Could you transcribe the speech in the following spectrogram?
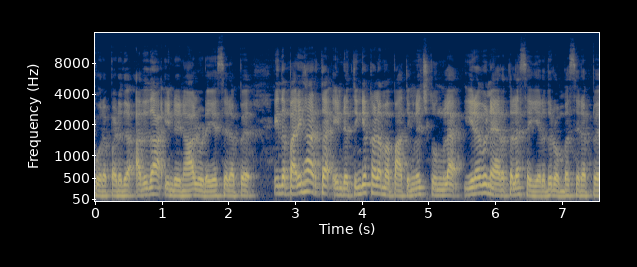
கூறப்படுது. அதுதான் இன்றைய நாளுடைய சிறப்பு. இந்த பரிகாரத்தை இன்று திங்கக்கிழமை பார்த்தீங்கன்னு வச்சுக்கோங்களேன் இரவு நேரத்தில் செய்கிறது ரொம்ப சிறப்பு.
